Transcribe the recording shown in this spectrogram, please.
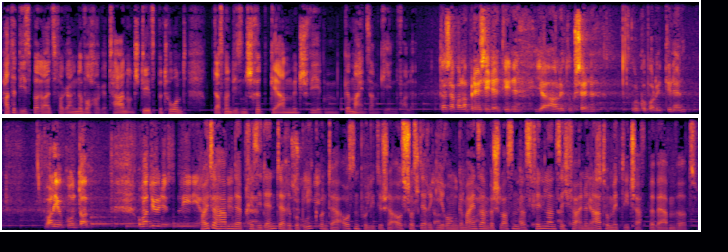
hatte dies bereits vergangene Woche getan und stets betont, dass man diesen Schritt gern mit Schweden gemeinsam gehen wolle. Tasavallan presidentin ja hallituksen ulkopoliittinen Heute haben der Präsident der Republik und der Außenpolitische Ausschuss der Regierung gemeinsam beschlossen, dass Finnland sich für eine NATO-Mitgliedschaft bewerben wird,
